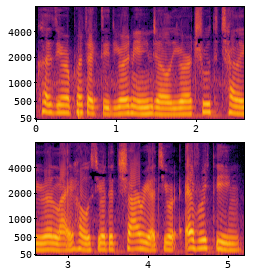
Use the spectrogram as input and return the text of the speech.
because you're protected. You're an angel. You're a truth teller. You're a lighthouse. You're the chariot. You're everything.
